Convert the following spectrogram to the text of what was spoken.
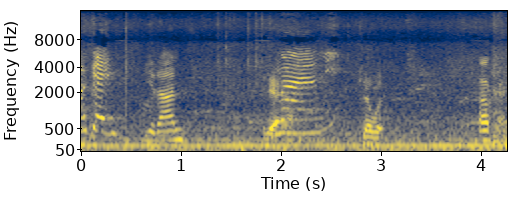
Okay, You done? Yeah. money. Kill it. Okay.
